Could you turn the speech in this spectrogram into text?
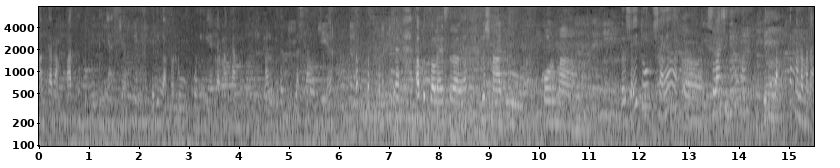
antara 4 untuk putihnya aja. Jadi nggak perlu kuningnya karena kan lalu kita 17 tahun sudah. Ya, takut kolesterol ya. Terus madu kurma. Terus ya itu saya eh, isolasi di rumah. Jadi nggak ke mana-mana.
